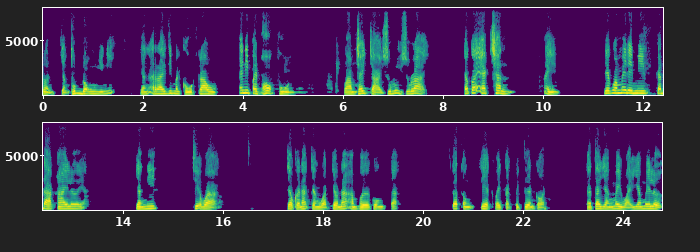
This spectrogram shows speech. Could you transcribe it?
นอนอย่างทุดดงอย่างนี้ อย่างอะไรที่มันขูดเราไอ้นี่ไปพอกพูน ความใช้จ่ายสุรุ่ยสุร่าย แล้วก็แอคชั่นให้เรียกว่าไม่ได้มีกระดากอายเลยอย่างนี้เชื่อว่า เจ้าคณะจังหวัดเจ้าหน้าอำเภอคงจะก็ต้องเรียกไปตักไปเตือนก่อนแต่ถ้ายังไม่ไหวยังไม่เลิก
